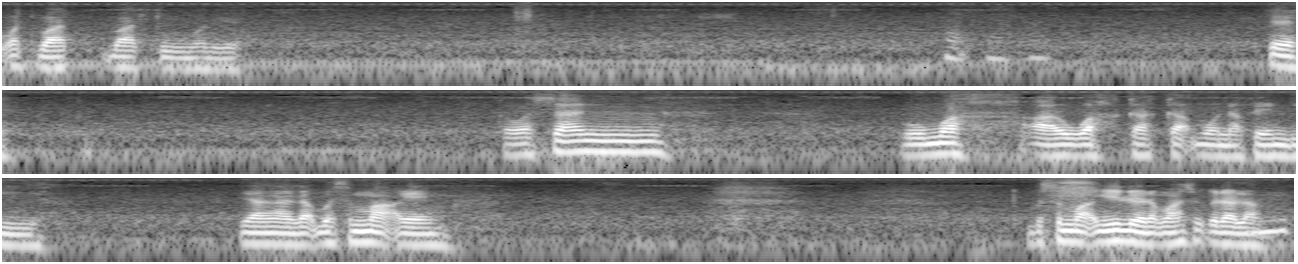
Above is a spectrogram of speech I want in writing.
Batu, batu, batu mana dia. Okey. Kawasan rumah arwah kakak Mona Fendi yang agak bersemak geng. Bersemak gila nak masuk ke dalam.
